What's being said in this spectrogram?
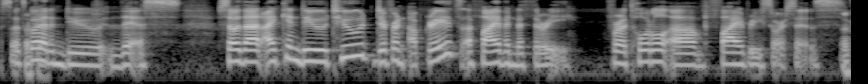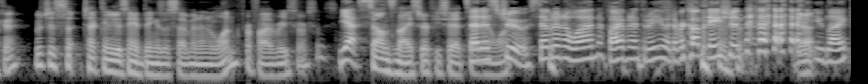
So let's go ahead and do this so that I can do two different upgrades, a five and a three, for a total of five resources. Okay. Which is technically the same thing as a seven and a one for five resources. Yes, Sounds nicer if you say it. seven is and one. That is true. Seven and a one, five and a three, whatever combination Yeah. you like.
